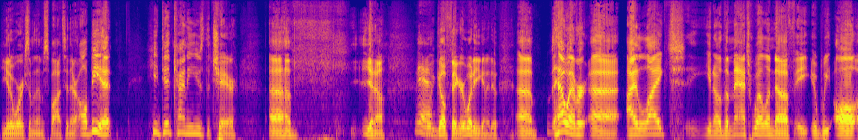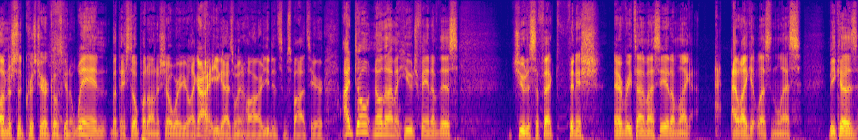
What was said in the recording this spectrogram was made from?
you get to work some of them spots in there. Albeit he did kind of use the chair. Um, you know, Yeah. Go figure. What are you going to do? Uh, however, uh, I liked you know the match well enough. It- it- we all understood Chris Jericho was going to win, but they still put on a show where you're like, all right, you guys went hard. You did some spots here. I don't know that I'm a huge fan of this Judas effect finish. Every time I see it, I'm like, I, I like it less and less because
